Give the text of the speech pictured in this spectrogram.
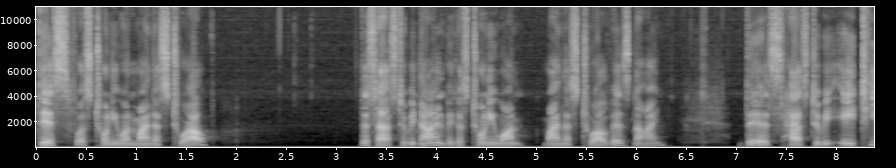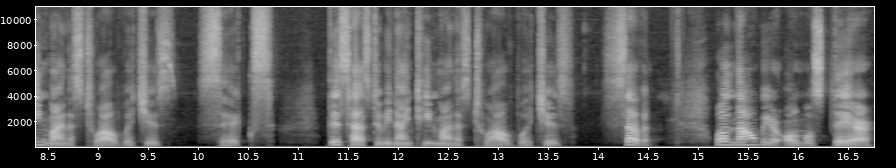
this was 21 minus 12. This has to be 9 because 21 minus 12 is 9. This has to be 18 minus 12 which is 6. This has to be 19 minus 12 which is 7. Well now we are almost there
